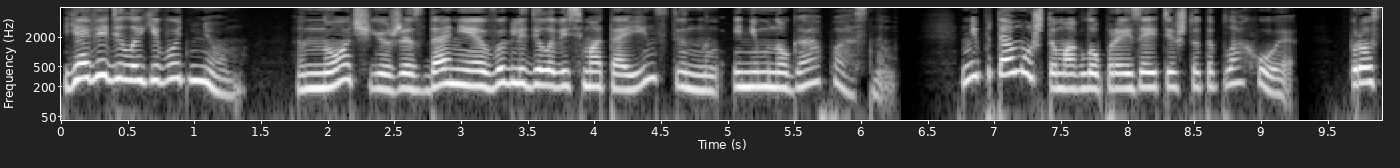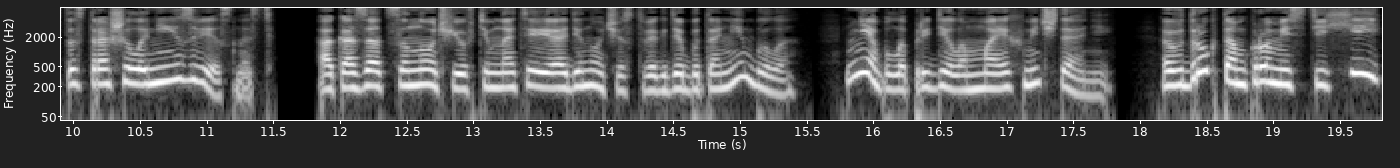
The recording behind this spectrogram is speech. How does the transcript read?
Я видела его днем. Ночью же здание выглядело весьма таинственным и немного опасным. Не потому, что могло произойти что-то плохое, просто страшила неизвестность, Оказаться ночью в темноте и одиночестве, где бы то ни было, не было пределом моих мечтаний. Вдруг там, кроме стихий,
